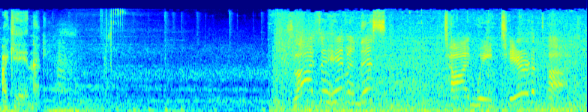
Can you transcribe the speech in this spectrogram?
I can. Slice of heaven, this. Time we tear it apart.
